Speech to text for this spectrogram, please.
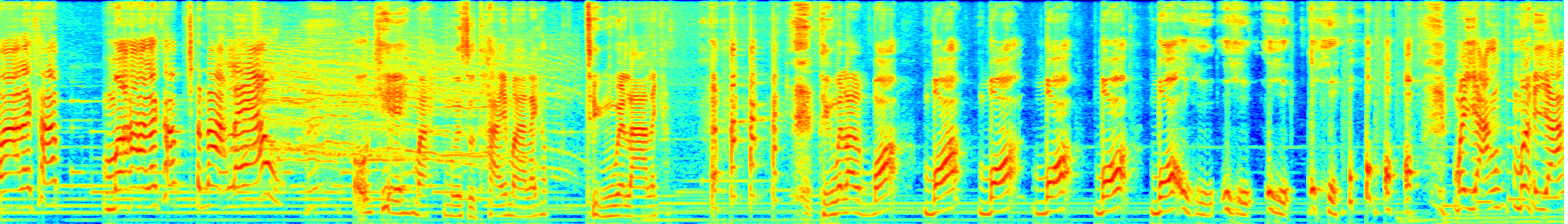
มาแล้วครับ มาแล้วครับ ชนะแล้ว โอเค มา มือสุดท้ายมาแล้วครับ ถึงเวลาแล้วครับ ถึงเวลาเบาะ บาะเบาะเบาะเบาะเบาะโอ้โหโอ้โหโอ้โหโอ้โหไม่ยั้งไม่ยั้ง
